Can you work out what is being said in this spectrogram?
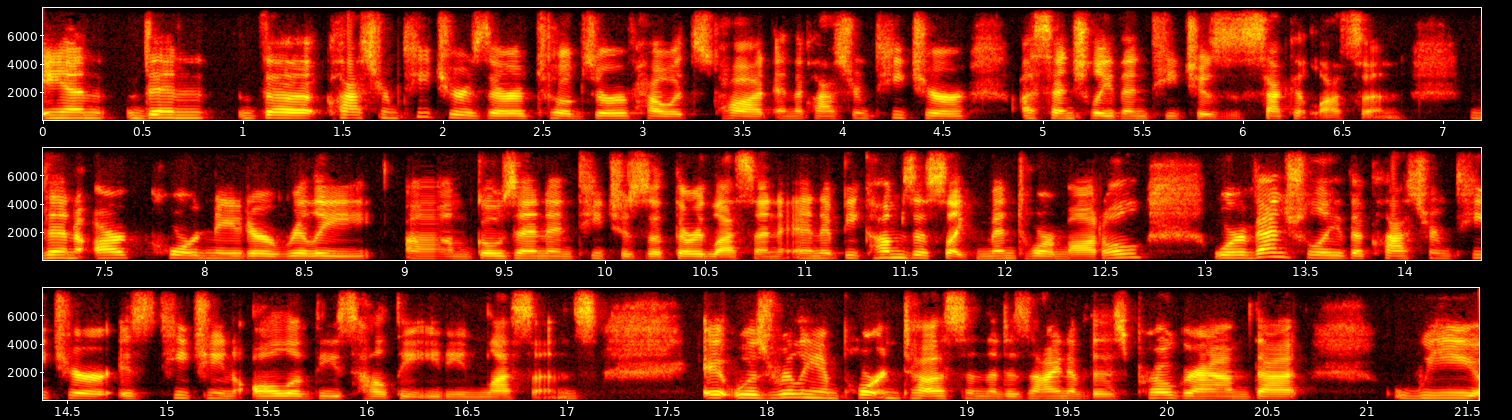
And then the classroom teacher is there to observe how it's taught, and the classroom teacher essentially then teaches a second lesson. Then our coordinator really um, goes in and teaches the third lesson, and it becomes this like mentor model where eventually the classroom teacher is teaching all of these healthy eating lessons. It was really important to us in the design of this program that we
